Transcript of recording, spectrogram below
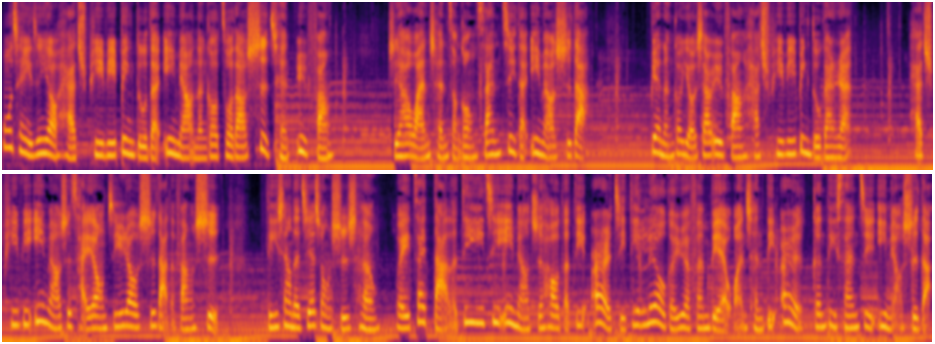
目前已经有 HPV 病毒的疫苗能够做到事前预防。只要完成总共三剂的疫苗施打，便能够有效预防 HPV 病毒感染。HPV 疫苗是采用肌肉施打的方式，理想的接种时程。为在打了第一剂疫苗之后的第二及第六个月分别完成第二跟第三剂疫苗施打。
